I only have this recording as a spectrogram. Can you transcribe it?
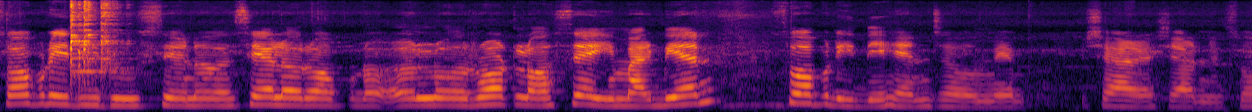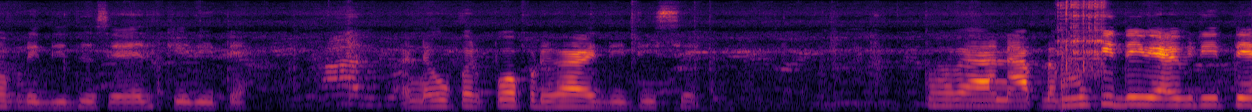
સોપડી દીધું છે ને હવે સેલો રોટલો રોટલો છે એ મારી બેન સોપડી દે ને જો મેં ચારે ચારને સોપડી દીધું છે હરખી રીતે. અને ઉપર પોપડી વાળી દીધી છે. તો હવે આને આપણે મૂકી દેવી આવી રીતે.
